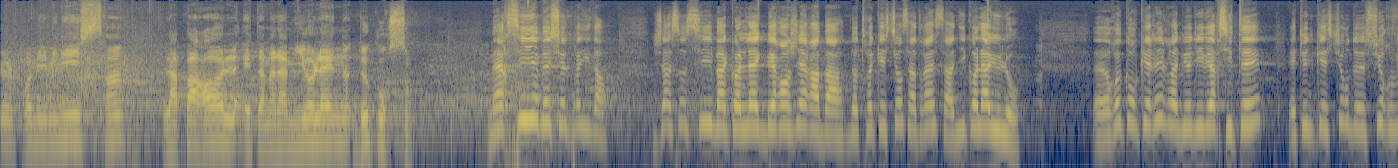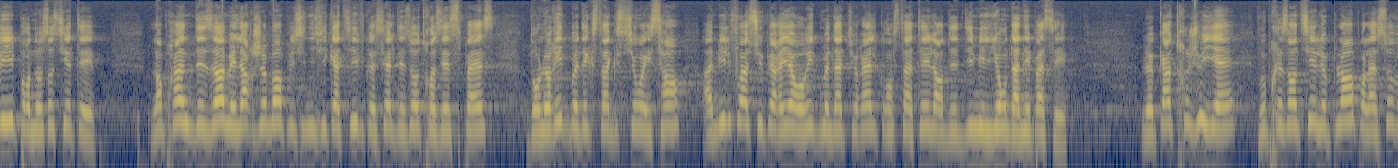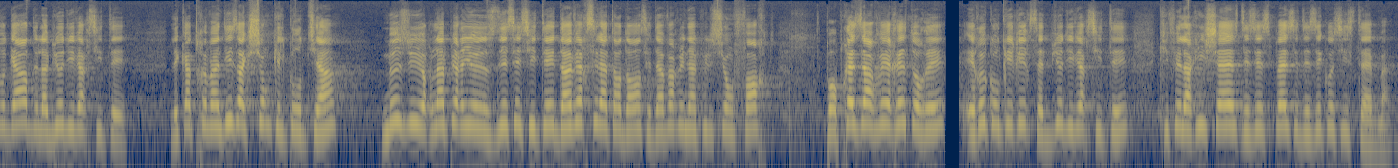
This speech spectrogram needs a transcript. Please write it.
Monsieur le Premier ministre, la parole est à Madame Yolène de Courson. Merci, Monsieur le Président. J'associe ma collègue Bérangère Abba. Notre question s'adresse à Nicolas Hulot. Euh, reconquérir la biodiversité est une question de survie pour nos sociétés. L'empreinte des hommes est largement plus significative que celle des autres espèces, dont le rythme d'extinction est 100 à 1000 fois supérieur au rythme naturel constaté lors des 10 millions d'années passées. Le 4 juillet, vous présentiez le plan pour la sauvegarde de la biodiversité. Les 90 actions qu'il contient mesurent l'impérieuse nécessité d'inverser la tendance et d'avoir une impulsion forte pour préserver, restaurer et reconquérir cette biodiversité qui fait la richesse des espèces et des écosystèmes.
